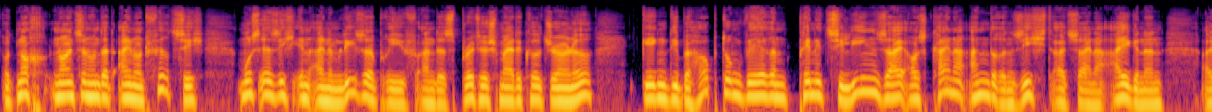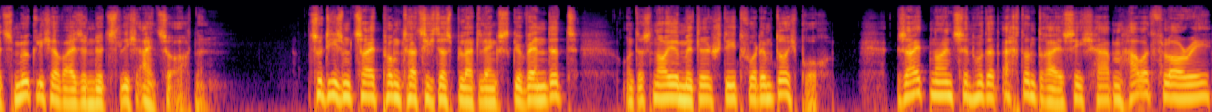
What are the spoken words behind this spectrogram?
Und noch 1941 muss er sich in einem Leserbrief an das British Medical Journal gegen die Behauptung wehren, Penicillin sei aus keiner anderen Sicht als seiner eigenen als möglicherweise nützlich einzuordnen. Zu diesem Zeitpunkt hat sich das Blatt längst gewendet und das neue Mittel steht vor dem Durchbruch. Seit 1938 haben Howard Florey,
